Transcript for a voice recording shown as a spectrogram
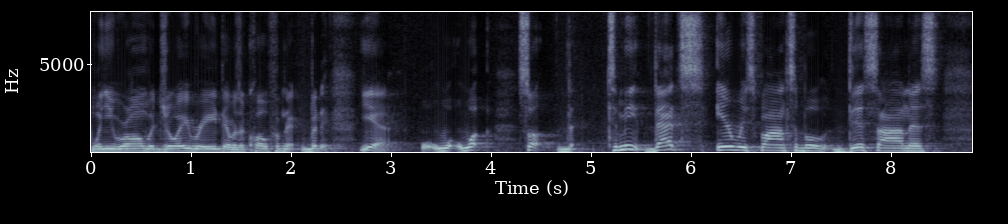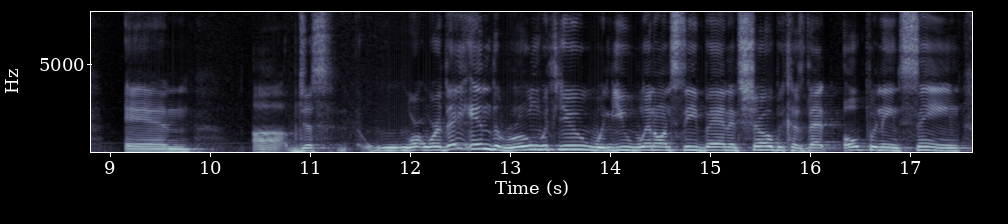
when you were on with Joy Reid. There was a quote from there, but yeah, what? so th- to me, that's irresponsible, dishonest, and uh, just were, were, they in the room with you when you went on Steve Bannon's show? Because that opening scene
